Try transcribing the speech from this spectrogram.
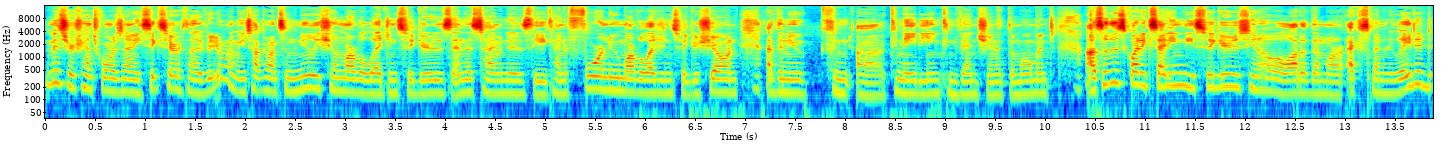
Mr. Transformers 96 here with another video. I'm going to be talking about some newly shown Marvel Legends figures, and this time it is the kind of four new Marvel Legends figures shown at the new uh, Canadian convention at the moment. Uh, so this is quite exciting. These figures, you know, a lot of them are X-Men related,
